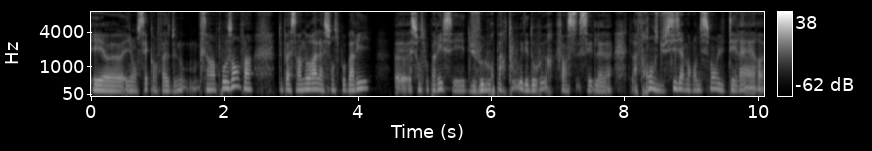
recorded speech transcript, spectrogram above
et, euh, et on sait qu'en face de nous, c'est imposant, enfin, de passer un oral à Sciences Po Paris. Euh, Sciences Po Paris, c'est du velours partout et des dorures. Enfin, c'est la, la, France du sixième arrondissement littéraire. Euh,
